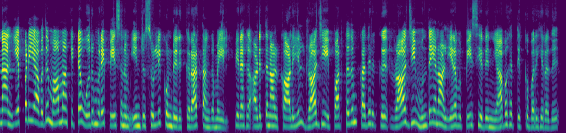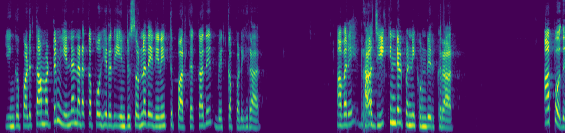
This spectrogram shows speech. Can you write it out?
நான் எப்படியாவது மாமா கிட்ட ஒரு முறை பேசணும் என்று சொல்லிக் கொண்டிருக்கிறார் தங்கமயில். பிறகு அடுத்த நாள் காலையில் ராஜியை பார்த்ததும் கதிருக்கு ராஜி முந்தைய நாள் இரவு பேசியது ஞாபகத்திற்கு வருகிறது. இங்கு படுத்தா மட்டும் என்ன நடக்கப் போகிறது என்று சொன்னதை நினைத்து பார்த்த கதிர் வெட்கப்படுகிறார். அவரை ராஜி கிண்டல் பண்ணி கொண்டிருக்கிறார். அப்போது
